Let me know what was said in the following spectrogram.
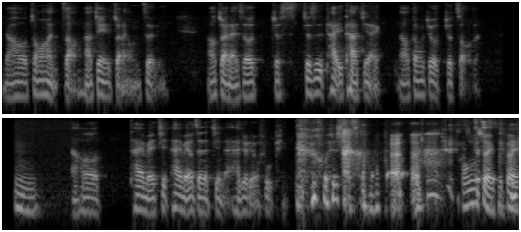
然后状况很糟，然后建议转来我们这里，然后转来的时候就是就是他一踏进来，然后动物就就走了，嗯，然后他也没进，他也没有真的进来，他就留负评，我就想说 风水不对，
